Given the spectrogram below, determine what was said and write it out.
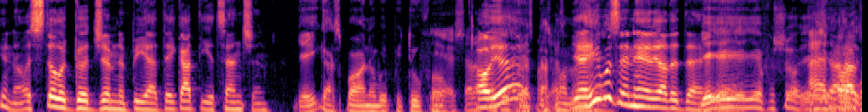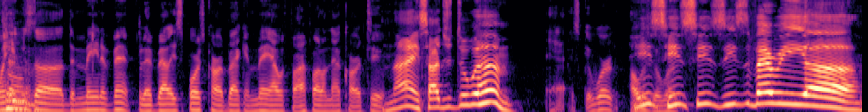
you know it's still a good gym to be at. They got the attention. Yeah, he got sparring with Pitufo. Yeah, shout out Oh, to yeah? Josue. That's my that's Yeah, he was in here the other day. Yeah, yeah, yeah, yeah, for sure. Yeah, I had yeah, shout fought when he was the the main event for that Valley Sports Card back in May. I, was, I fought on that card too. Nice. How'd you do with him? Yeah, it's good work. Always he's good work. he's he's he's very uh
